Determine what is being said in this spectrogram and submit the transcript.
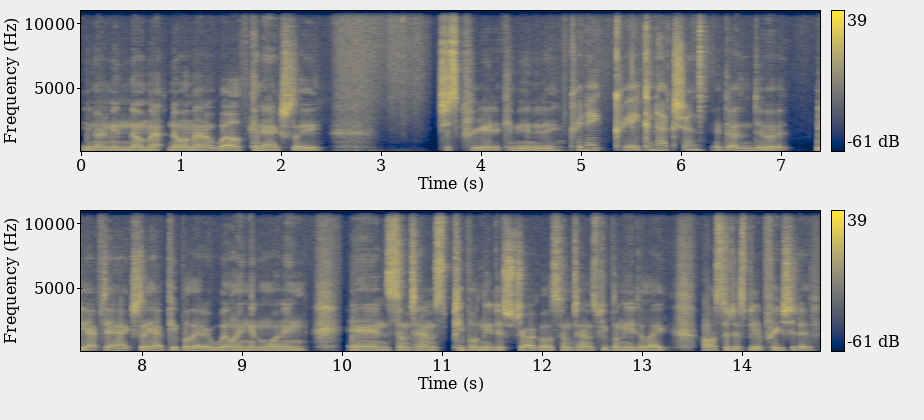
You know what I mean? No ma- no amount of wealth can actually just create a community. Create create connection. It doesn't do it. You have to actually have people that are willing and wanting. And sometimes people need to struggle. Sometimes people need to like also just be appreciative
